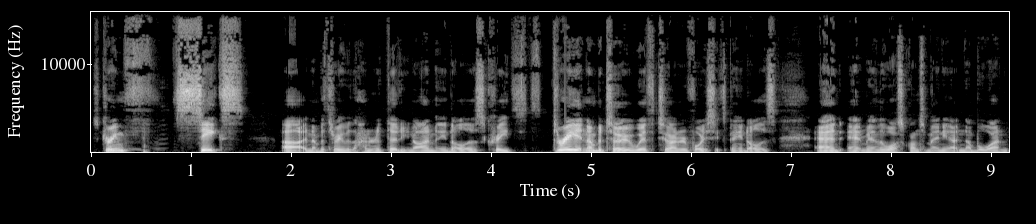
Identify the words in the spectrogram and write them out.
Scream Six uh, at number three with 139 million dollars. Creed Three at number two with 246 million dollars, and Ant Man and the Wasp: Quantumania at number one.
